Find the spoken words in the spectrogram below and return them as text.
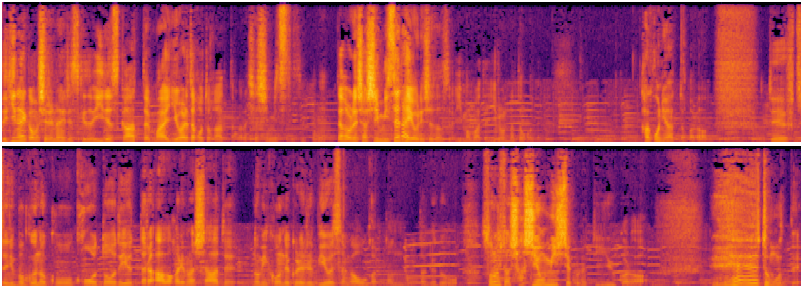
できないかもしれないですけど、いいですか？って前言われたことがあったから、写真見せた時に。だから俺写真見せないようにしてたんですよ。今まで。いろんなとこで。過去にあったから。で、普通に僕のこう、口頭で言ったら、あ、わかりましたって飲み込んでくれる美容師さんが多かったんだけど、その人は写真を見せてくれって言うから、ええー、と思って。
